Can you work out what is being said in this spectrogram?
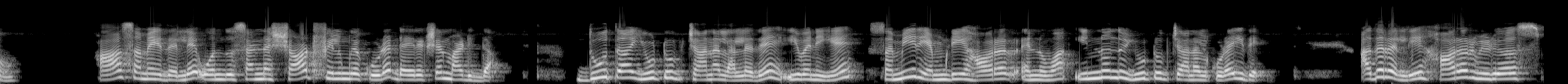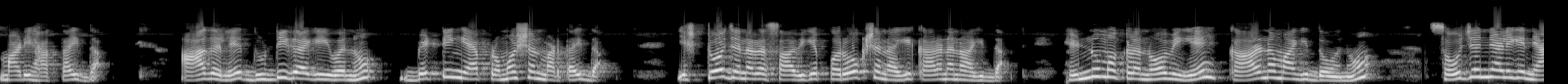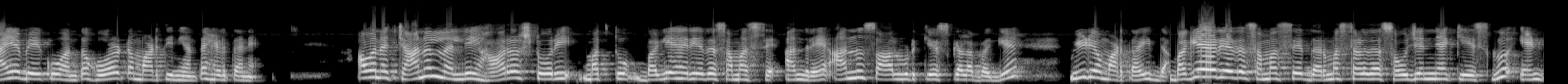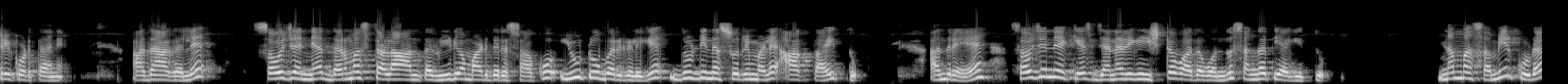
ಆ ಸಮಯದಲ್ಲೇ ಒಂದು ಸಣ್ಣ ಶಾರ್ಟ್ ಫಿಲ್ಮ್ಗೆ ಕೂಡ ಡೈರೆಕ್ಷನ್ ಮಾಡಿದ್ದ. ದೂತ ಯೂಟ್ಯೂಬ್ ಚಾನಲ್ ಅಲ್ಲದೆ ಇವನಿಗೆ ಸಮೀರ್ ಎಂ ಡಿ ಹಾರರ್ ಎನ್ನುವ ಇನ್ನೊಂದು ಯೂಟ್ಯೂಬ್ ಚಾನಲ್ ಕೂಡ ಇದೆ. ಅದರಲ್ಲಿ ಹಾರರ್ ವಿಡಿಯೋಸ್ ಮಾಡಿ ಹಾಕ್ತಾ ಇದ್ದ. ಆಗಲೇ ದುಡ್ಡಿಗಾಗಿ ಇವನು ಬೆಟ್ಟಿಂಗ್ ಆ್ಯಪ್ ಪ್ರಮೋಷನ್ ಮಾಡ್ತಾ ಇದ್ದ. ಎಷ್ಟೋ ಜನರ ಸಾವಿಗೆ ಪರೋಕ್ಷನಾಗಿ ಕಾರಣನಾಗಿದ್ದ. ಹೆಣ್ಣು ಮಕ್ಕಳ ನೋವಿಗೆ ಕಾರಣವಾಗಿದ್ದವನು ಸೌಜನ್ಯಳಿಗೆ ನ್ಯಾಯ ಬೇಕು ಅಂತ ಹೋರಾಟ ಮಾಡ್ತೀನಿ ಅಂತ ಹೇಳ್ತಾನೆ. ಅವನ ಚಾನಲ್ನಲ್ಲಿ ಹಾರರ್ ಸ್ಟೋರಿ ಮತ್ತು ಬಗೆಹರಿಯದ ಸಮಸ್ಯೆ ಅಂದ್ರೆ ಅನ್ಸಾಲ್ವ್ಡ್ ಕೇಸ್ಗಳ ಬಗ್ಗೆ ವಿಡಿಯೋ ಮಾಡ್ತಾ ಇದ್ದ. ಬಗೆಹರಿಯದ ಸಮಸ್ಯೆ ಧರ್ಮಸ್ಥಳದ ಸೌಜನ್ಯ ಕೇಸ್ಗೂ ಎಂಟ್ರಿ ಕೊಡ್ತಾನೆ. ಅದಾಗಲೇ ಸೌಜನ್ಯ ಧರ್ಮಸ್ಥಳ ಅಂತ ವಿಡಿಯೋ ಮಾಡಿದರೆ ಸಾಕು. ಯೂಟ್ಯೂಬರ್ಗಳಿಗೆ ದುಡ್ಡಿನ ಸುರಿಮಳೆ ಆಗ್ತಾ ಇತ್ತು. ಅಂದ್ರೆ ಸೌಜನ್ಯ ಕೇಸ್ ಜನರಿಗೆ ಇಷ್ಟವಾದ ಒಂದು ಸಂಗತಿಯಾಗಿತ್ತು. ನಮ್ಮ ಸಮೀರ್ ಕೂಡ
